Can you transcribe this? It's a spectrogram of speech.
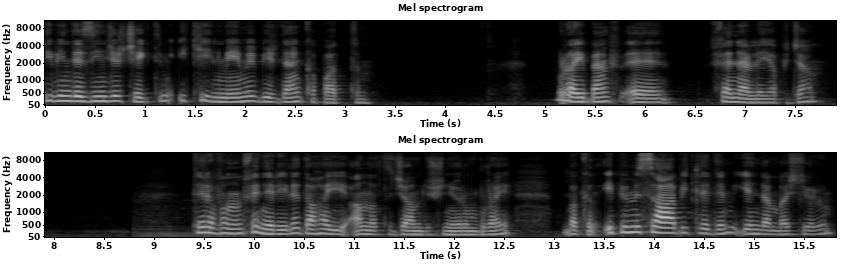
dibinde zincir çektim, iki ilmeğimi birden kapattım. Burayı ben e, fenerle yapacağım. Telefonun feneriyle daha iyi anlatacağım düşünüyorum burayı. Bakın ipimi sabitledim. Yeniden başlıyorum.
